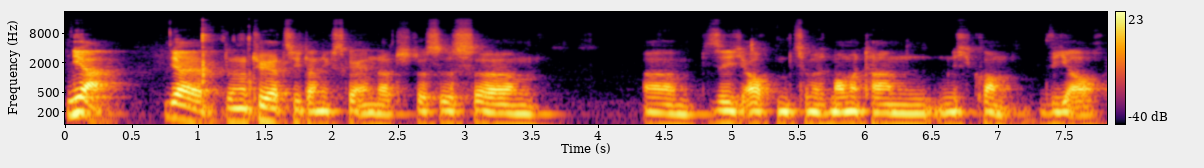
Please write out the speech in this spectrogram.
Ja, ja, ja natürlich hat sich da nichts geändert. Das ist, ähm, ähm, sehe ich auch zumindest momentan nicht kommen. Wie auch.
